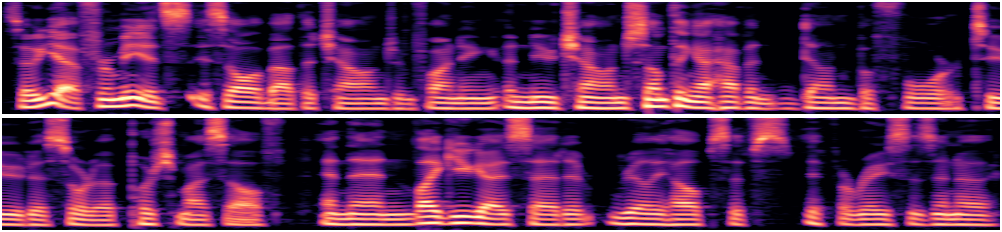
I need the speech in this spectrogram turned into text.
So yeah, for me, it's it's all about the challenge and finding a new challenge, something I haven't done before too, to sort of push myself. And then, like you guys said, it really helps if if a race is in a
